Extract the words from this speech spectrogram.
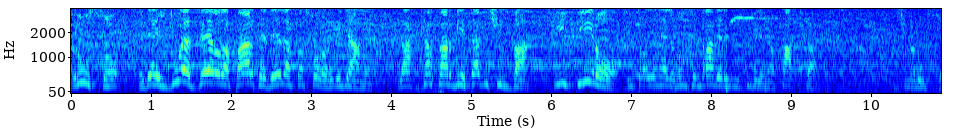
Russo ed è il 2-0 da parte della Sassuolo. Rivediamo la caparbietà di Cisba il tiro di Troianello non sembrava irresistibile ma passa vicino a Russo.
